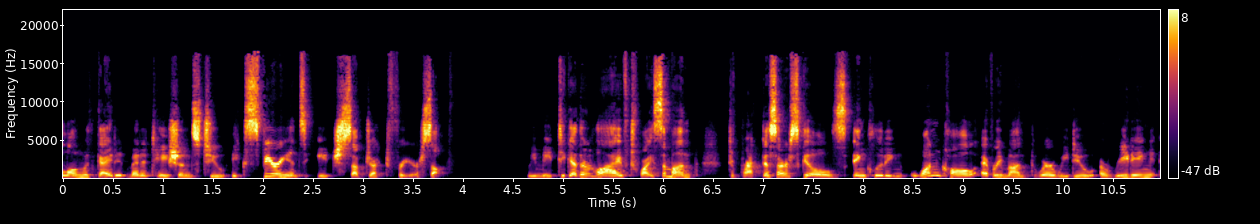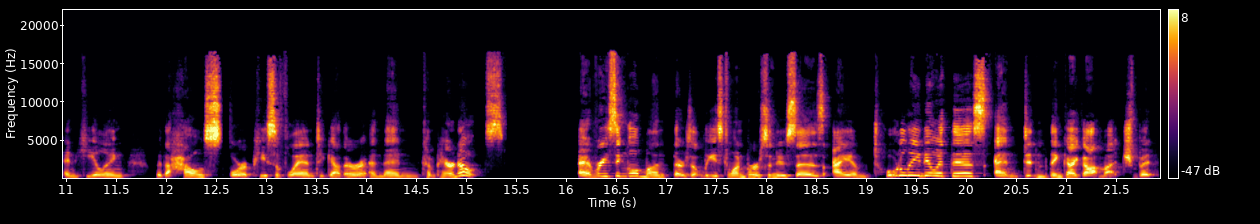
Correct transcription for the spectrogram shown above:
along with guided meditations to experience each subject for yourself. We meet together live twice a month to practice our skills, including one call every month where we do a reading and healing with a house or a piece of land together and then compare notes. Every single month, there's at least one person who says, I am totally new at this and didn't think I got much, but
